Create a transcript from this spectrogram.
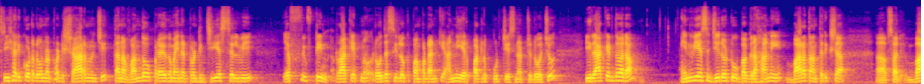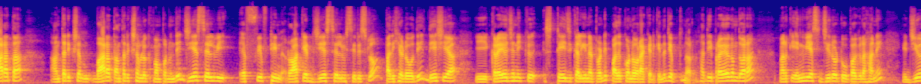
శ్రీహరికోటలో ఉన్నటువంటి షార్ నుంచి తన వందో ప్రయోగమైనటువంటి జిఎస్ఎల్వి ఎఫ్ ఫిఫ్టీన్ రాకెట్ను రౌదసీలోకి పంపడానికి అన్ని ఏర్పాట్లు పూర్తి చేసినట్టు చూడవచ్చు. ఈ రాకెట్ ద్వారా ఎన్విఎస్ జీరో టూ ఉపగ్రహాన్ని భారత అంతరిక్ష సారీ భారత అంతరిక్షం భారత్ అంతరిక్షంలోకి పంపనుంది. GSLV F fifteen rocket GSLV సిరీస్లో పదిహేడవది దేశీయ ఈ క్రయోజనిక్ స్టేజ్ కలిగినటువంటి పదకొండవ రాకెట్ కింద చెప్తున్నారు. అయితే ఈ ప్రయోగం ద్వారా మనకి ఎన్విఎస్ జీరో టూ ఉపగ్రహాన్ని జియో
